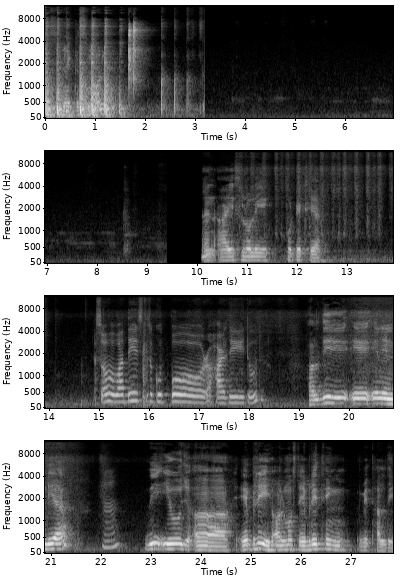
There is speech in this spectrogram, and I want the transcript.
just make a small And I slowly put it here. So what is the good for haldi dude? Haldi in India Hmm? we use uh, every almost everything with haldi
